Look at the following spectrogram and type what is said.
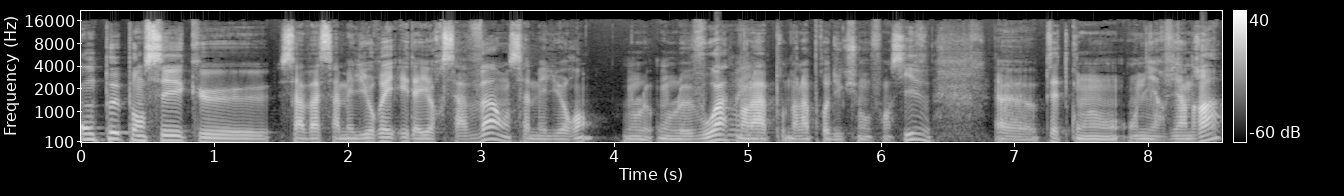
on peut penser que ça va s'améliorer, et d'ailleurs ça va en s'améliorant, on, le voit dans, la, dans la production offensive, euh, peut-être qu'on y reviendra,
